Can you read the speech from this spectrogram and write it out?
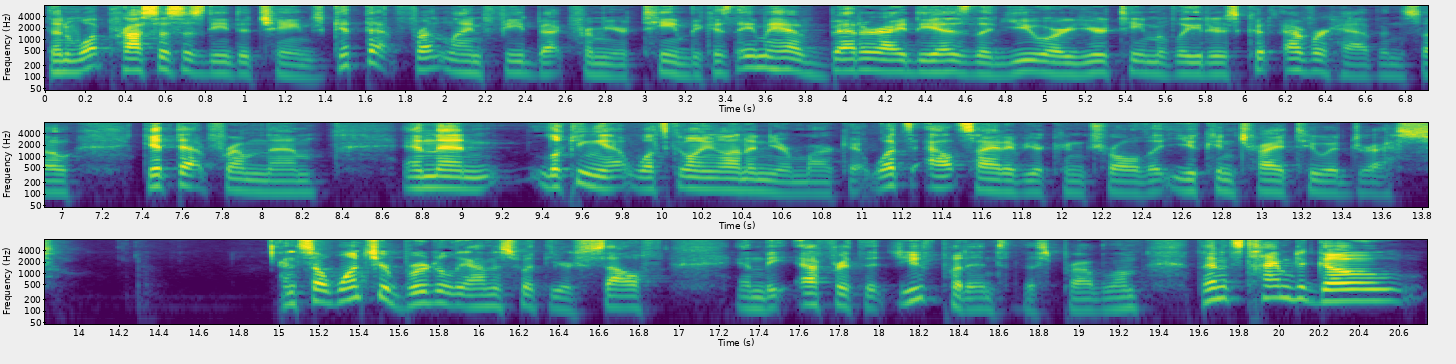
Then what processes need to change? Get that frontline feedback from your team because they may have better ideas than you or your team of leaders could ever have. And so get that from them. And then looking at what's going on in your market, what's outside of your control that you can try to address. And so once you're brutally honest with yourself and the effort that you've put into this problem, then it's time to go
